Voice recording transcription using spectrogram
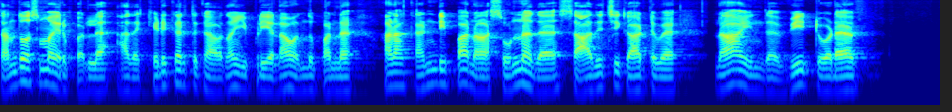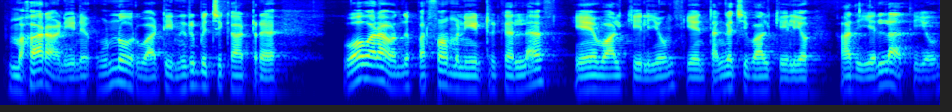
சந்தோஷமா இருப்பல்ல. அதை கெடுக்கிறதுக்காக தான் இப்படியெல்லாம் வந்து பண்ணேன். ஆனால் கண்டிப்பாக நான் சொன்னதை சாதிச்சு காட்டுவேன். நான் இந்த வீட்டோட மகாராணின்னு இன்னொரு வாட்டி நிரூபித்து காட்டுறேன். ஓவராக வந்து பர்ஃபார்ம் பண்ணிக்கிட்டு என் வாழ்க்கையிலையும் என் தங்கச்சி வாழ்க்கையிலையும் அது எல்லாத்தையும்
